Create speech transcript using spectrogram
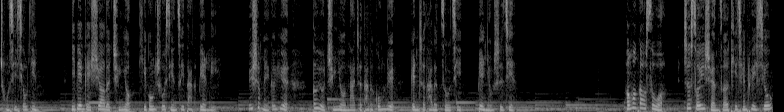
重新修订，以便给需要的群友提供出行最大的便利。于是每个月。都有群友拿着他的攻略，跟着他的足迹遍游世界。鹏鹏告诉我，之所以选择提前退休，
